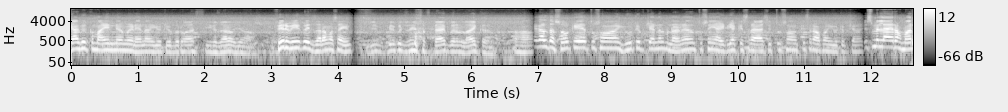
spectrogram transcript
क्या कोई कमाई नहीं में है ना यूट्यूबर बस एक हज़ार हो जाए फिर भी कोई जरा मसा जी बिल्कुल नहीं सब्सक्राइब करें लाइक करें। हाँ। गल दसो कि तुस यूट्यूब चैनल बनाने तुसें आइडिया किस तरह आया सी तुस किस तरह अपना यूट्यूब चैनल बिस्मिल्लाह रहमान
